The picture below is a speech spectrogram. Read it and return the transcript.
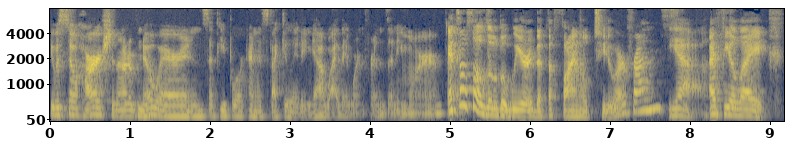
it was so harsh and out of nowhere, and so people were kind of speculating, yeah, why they weren't friends anymore. It's also a little bit weird that the final two are friends. Yeah, I feel like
